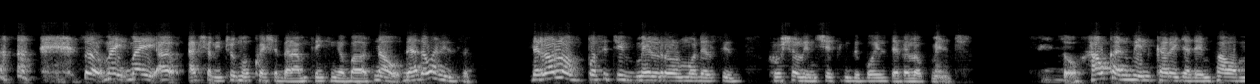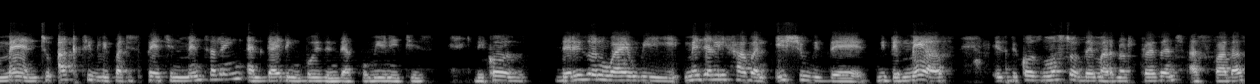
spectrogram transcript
so my my uh, actually two more questions that I'm thinking about now. The other one is the role of positive male role models is crucial in shaping the boys' development. So how can we encourage and empower men to actively participate in mentoring and guiding boys in their communities? Because the reason why we majorly have an issue with the with the males is because most of them are not present as fathers.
